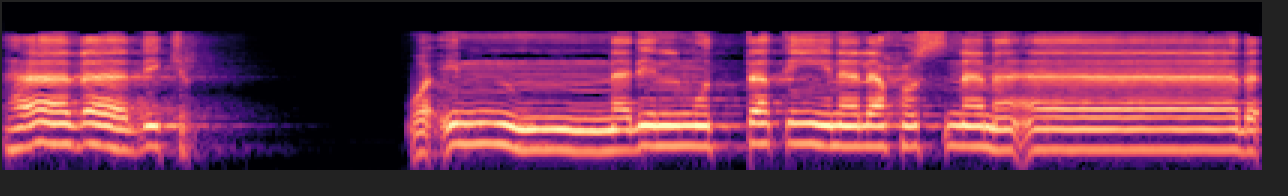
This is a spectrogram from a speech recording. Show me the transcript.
هذا ذكر. وإن للمتقين لحسن مآب.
